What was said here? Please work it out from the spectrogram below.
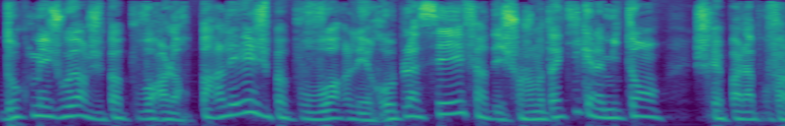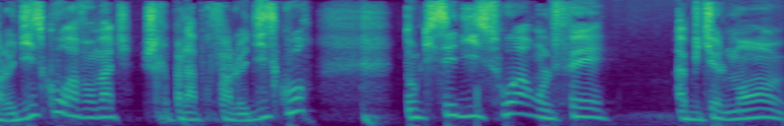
Donc mes joueurs, je vais pas pouvoir leur parler, je vais pas pouvoir les replacer, faire des changements tactiques. À la mi-temps, je serai pas là pour faire le discours avant match, je serai pas là pour faire le discours. Donc il s'est dit, soit on le fait habituellement,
